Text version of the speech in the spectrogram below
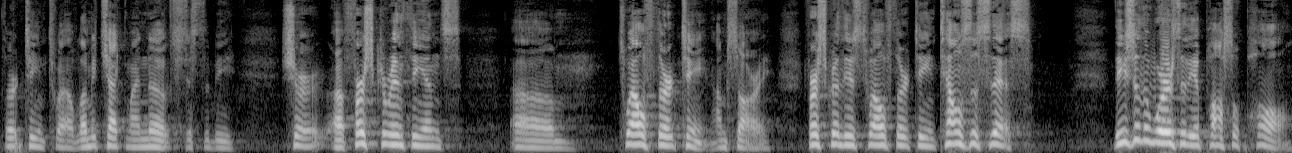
13, 12. Let me check my notes just to be sure. Uh, 1 Corinthians um, 12, 13. I'm sorry. 1 Corinthians 12, 13 tells us this. These are the words of the Apostle Paul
